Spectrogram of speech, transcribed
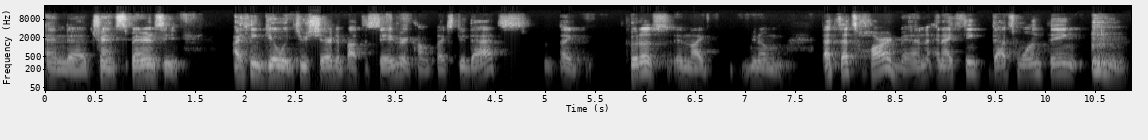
And uh, transparency. I think Gil, what you shared about the savior complex, dude, that's like kudos and like you know that's that's hard, man. And I think that's one thing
